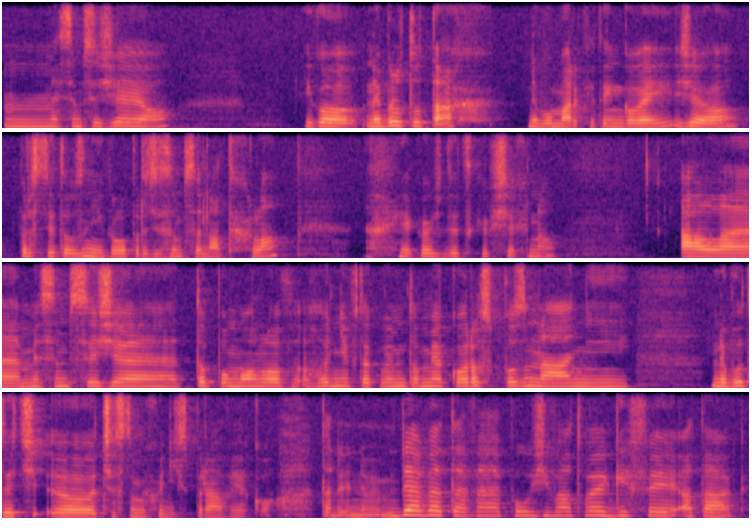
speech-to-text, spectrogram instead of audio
Mm, myslím si, že jo. Jako nebyl to tah, nebo marketingový, že jo. Prostě to vzniklo, protože jsem se nadchla, jako vždycky všechno ale myslím si, že to pomohlo hodně v takovém tom jako rozpoznání, nebo teď eh, často mi chodí zprávy jako tady, nevím, DVTV používá tvoje gify a tak,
